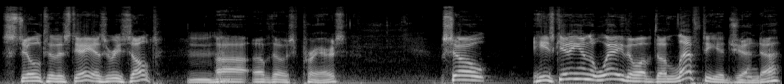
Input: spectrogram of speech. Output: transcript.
still to this day as a result mm-hmm. uh, of those prayers. So he's getting in the way, though, of the lefty agenda,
